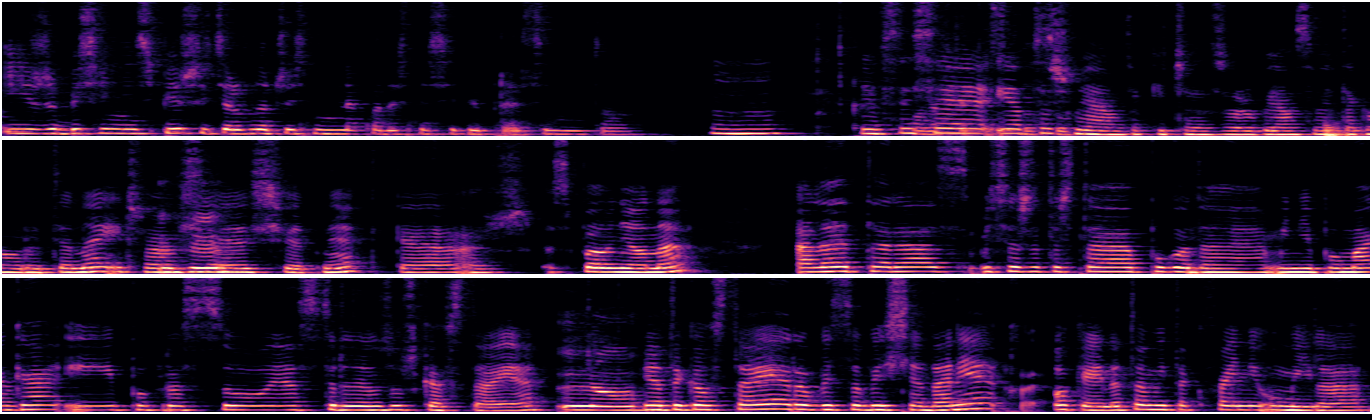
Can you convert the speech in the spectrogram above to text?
i żeby się nie spieszyć, a równocześnie nie nakładać na siebie presji, no to... Mhm. I w sensie w ja sposób. też miałam taki czas, że robiłam sobie taką rutynę i czułam Mhm. się świetnie, taka aż spełniona. Ale teraz myślę, że też ta pogoda mi nie pomaga i po prostu ja z trudem z łóżka wstaję. No, Ja tylko wstaję, robię sobie śniadanie. Okej, no to mi tak fajnie umila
